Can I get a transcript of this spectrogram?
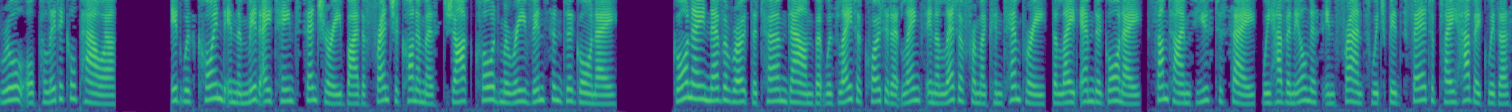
rule or political power. It was coined in the mid-18th century by the French economist Jacques-Claude Marie Vincent de Gournay. Gournay never wrote the term down but was later quoted at length in a letter from a contemporary, the late M. de Gournay, sometimes used to say, We have an illness in France which bids fair to play havoc with us,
